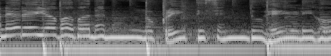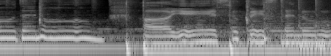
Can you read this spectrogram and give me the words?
ನೆರೆಯವವನನ್ನು ಪ್ರೀತಿಸೆಂದು ಹೇಳಿ ಹೋದನು. ಆಯೇಸು ಯೇಸು ಕ್ರಿಸ್ತನು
